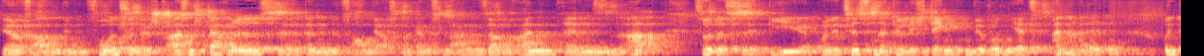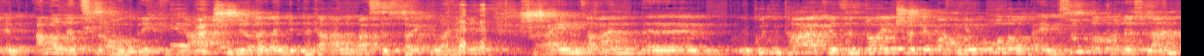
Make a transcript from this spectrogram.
Wir fahren, wenn vor uns eine Straßensperre ist, äh, dann fahren wir erstmal ganz langsam ran, bremsen ab so dass äh, die Polizisten natürlich denken, wir würden jetzt anhalten. Und im allerletzten Augenblick latschen wir dann in die Pedale, was das Zeug nur hält, schreien sie an, äh, guten Tag, wir sind Deutsche, wir machen hier Urlaub, ein super tolles Land.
